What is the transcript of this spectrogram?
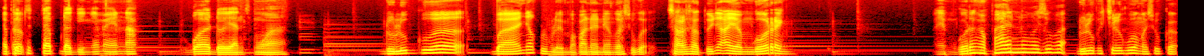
tapi tetap dagingnya enak gua doyan semua Dulu gua banyak lu beli makanan yang gak suka. Salah satunya ayam goreng. ayam goreng ngapain lu nggak suka Dulu kecil gua nggak suka.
